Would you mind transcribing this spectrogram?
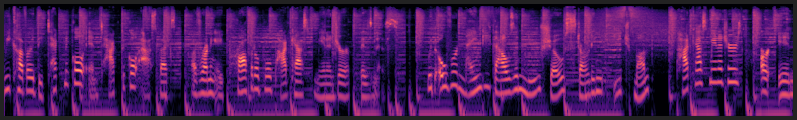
we cover the technical and tactical aspects of running a profitable podcast manager business. With over 90,000 new shows starting each month, podcast managers are in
